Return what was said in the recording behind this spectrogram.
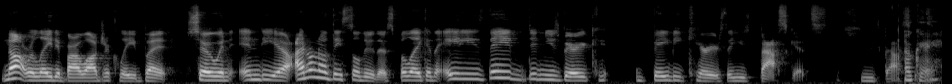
not related biologically, but so in India, I don't know if they still do this, but like in the 80s, they didn't use baby, baby carriers, they used baskets, huge baskets. okay.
